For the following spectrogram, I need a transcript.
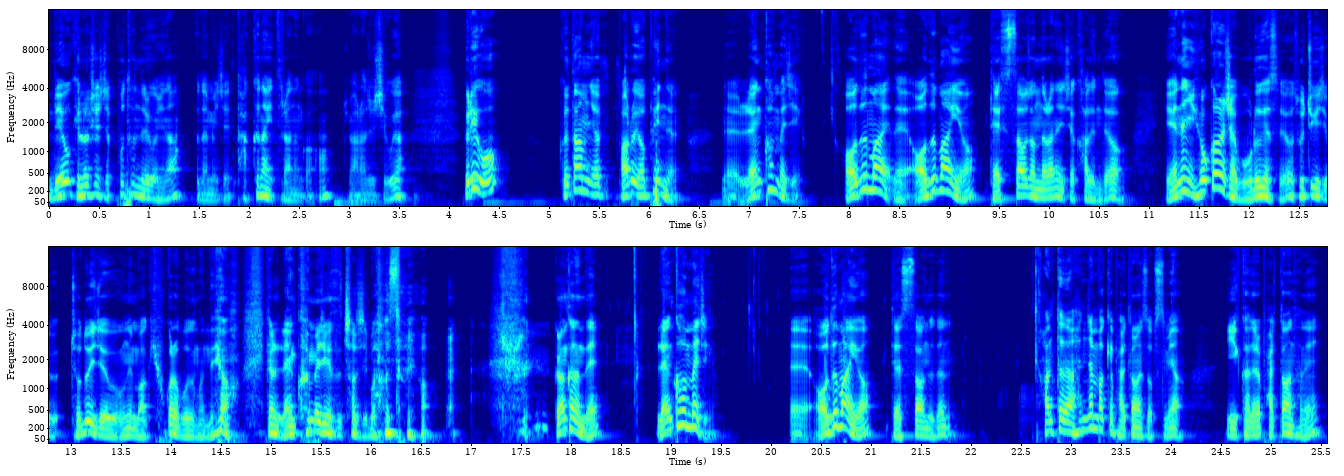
네오 갤럭시 이제 포톤 드래곤이나, 그 다음에 이제 다크나이트라는 거 좀 알아주시고요. 그리고, 그 다음 옆, 바로 옆에 있는, 네, 랭컨 매직. 어드마이, 네, 어드마이어 데스 사우전드라는 이제 카드인데요. 얘는 효과를 잘 모르겠어요. 솔직히 저도 이제 오늘 막 효과를 보는 건데요. 그냥 랭커 매직에서 쳐 집어넣었어요. 그런 카드인데 랭커 매직 네, 어드마이어 데스 사운드는 한 턴에 한 장밖에 발동할 수 없으며 이 카드를 발동한 턴에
